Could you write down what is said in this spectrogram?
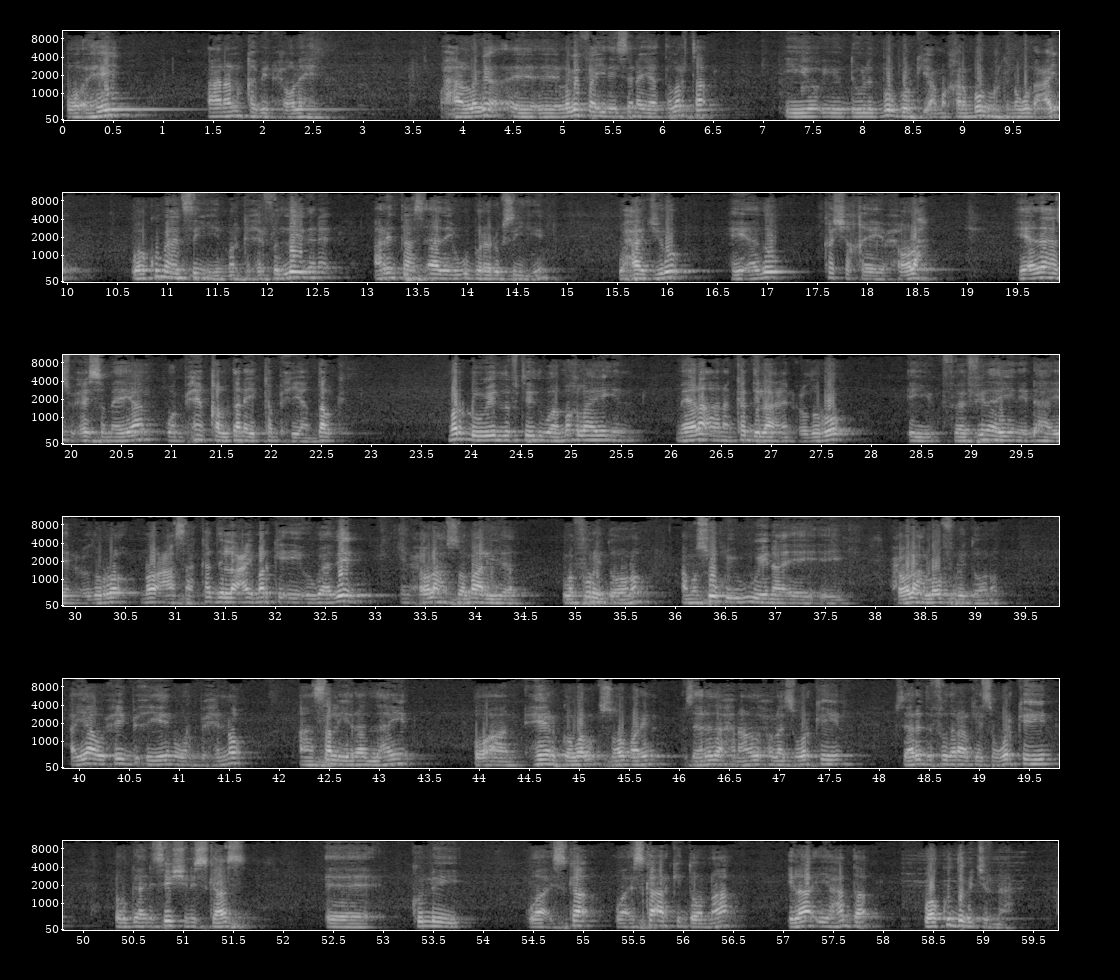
oo ahayd aanan qabin xoolaheen waxaa laga laga faa'iideysanayaa tabarta iyo iyo dowlad burburkii ama qaran burburkii nagu dhacay. Waa ku mahadsan yihiin marka xirfadleydana arintaas aaday ugu baraarugsan yihiin. Waxaa jiro hay'ado ka shaqeeya xoolaha. Hay'adahaas waxay sameeyaan warbixin qaldanay ka bixiyaan dalka. Mar dhoweed lafteedu waa maqlayay in meelo aanan ka dilaacin cuduro ay faafinayeen ay dhahayeen cuduro noocaasa ka dilaacay markii ay ogaadeen in xoolaha soomaaliya la furi doono ama suuqii ugu weynaa ee xoolaha loo furi doono. Ayaa waxay bixiyeen warbixino aan sal yaraad lahayn oo aan heer gobol soo marin. Wasaaradda xanaanada xoolaha aysan warkahayn wasaaradda federaalka aysan warkahayn organizationskaas kolley waa iska waa iska arki doonaa. Ilaa iyo hadda waa ku daba jirnaa.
